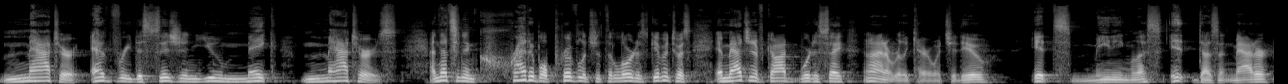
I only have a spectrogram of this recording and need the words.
matter. Every decision you make matters. And that's an incredible privilege that the Lord has given to us. Imagine if God were to say, I don't really care what you do. It's meaningless. It doesn't matter.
